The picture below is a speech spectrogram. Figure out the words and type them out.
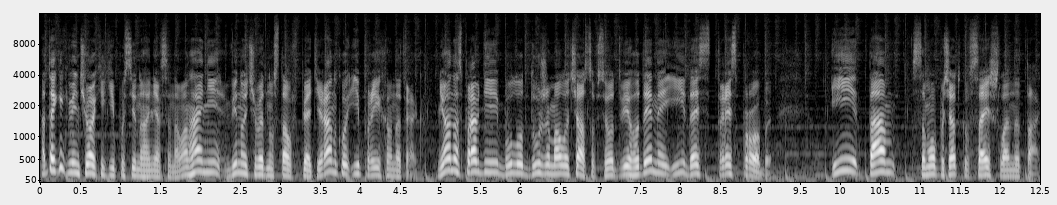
А так як він чувак, який постійно ганявся на вангані, він, очевидно, встав в 5 ранку і приїхав на трек. В нього насправді було дуже мало часу, всього 2 години і десь 3 спроби. І там з самого початку все йшло не так.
